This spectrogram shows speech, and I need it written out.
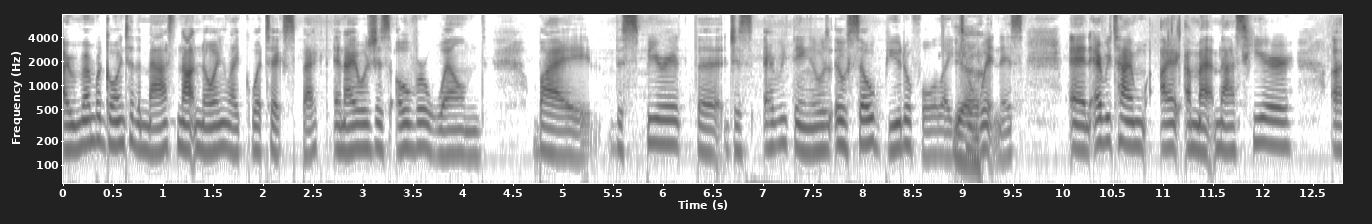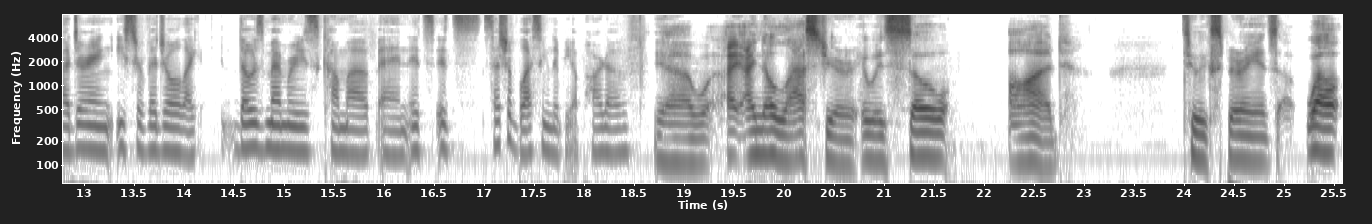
I remember going to the mass not knowing like what to expect, and I was just overwhelmed by the spirit, the just everything. It was it was so beautiful, like Yeah. to witness. And every time I, I'm at mass here uh, during Easter Vigil, like those memories come up, and it's it's such a blessing to be a part of. Yeah, well, I, I know last year it was so odd to experience. Well,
